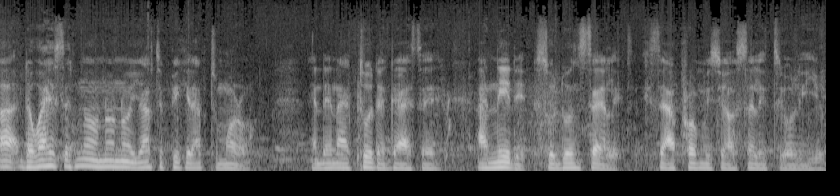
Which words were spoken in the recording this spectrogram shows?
uh, the wife said, no, no, no, you have to pick it up tomorrow. And then I told the guy, I said, I need it, so don't sell it. He said, I promise you I'll sell it to only you.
